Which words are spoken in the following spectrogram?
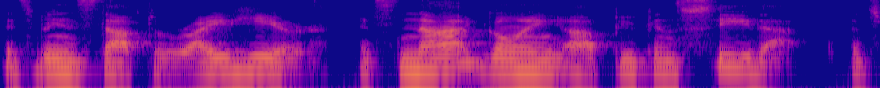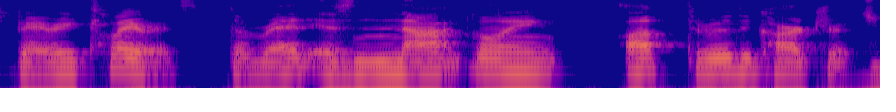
It's being stopped right here. It's not going up. You can see that. It's very clear. It's the red is not going up through the cartridge.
